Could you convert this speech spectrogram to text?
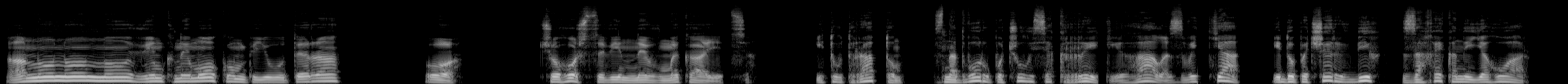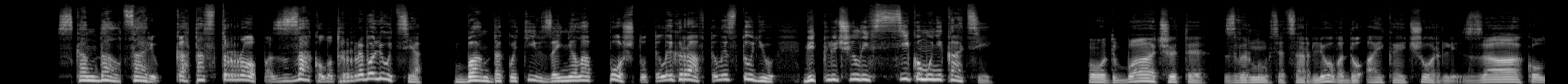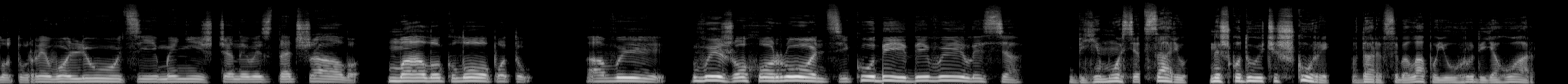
Ану ну ну, вімкнемо комп'ютера. О, чого ж це він не вмикається? І тут раптом з надвору почулися крики, галас, звиття, і до печери вбіг захеканий ягуар. Скандал, царю, катастрофа, заколот, революція. Банда котів зайняла пошту, телеграф, телестудію, відключили всі комунікації. От бачите, звернувся цар Льова до Айка і Чорлі. Заколоту революції мені ще не вистачало, мало клопоту. А ви, ви ж охоронці, куди дивилися? Б'ємося, царю, не шкодуючи шкури, вдарив себе лапою у груди ягуар.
